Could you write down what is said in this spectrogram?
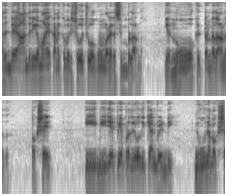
അതിന്റെ ആന്തരികമായ കണക്ക് പരിശോധിച്ച് നോക്കുമ്പോൾ വളരെ സിമ്പിളാണ്. എന്നോ കിട്ടേണ്ടതാണിത്. പക്ഷേ ഈ ബി ജെ പിയെ പ്രതിരോധിക്കാൻ വേണ്ടി ന്യൂനപക്ഷ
